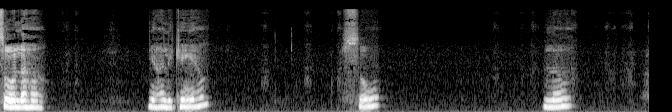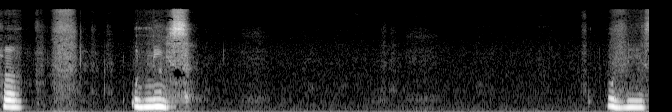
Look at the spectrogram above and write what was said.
सोलह। यहाँ लिखेंगे हम। सो ल उन्नीस। उन्नीस।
